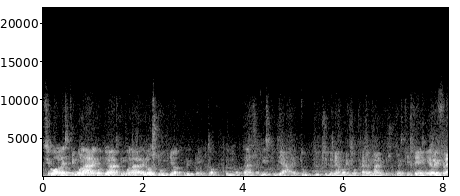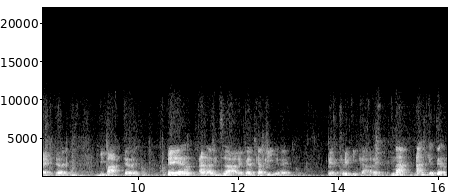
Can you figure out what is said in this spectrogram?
si vuole stimolare, continuare a stimolare lo studio, ripeto, l'importanza di studiare tutti, ci dobbiamo rimboccare le maniche su questi temi, riflettere, dibattere per analizzare, per capire, per criticare, ma anche per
